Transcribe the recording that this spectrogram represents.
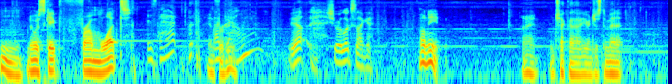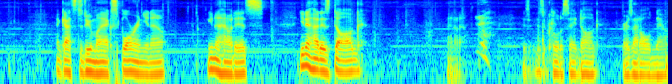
Hmm. No escape from what? Is that And for who? Yeah, sure looks like it. Oh, neat. Alright, we'll check that out here in just a minute. I got to do my exploring, you know. You know how it is. You know how it is, dog. I don't know. Is, is it cool to say dog? Or is that old now?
